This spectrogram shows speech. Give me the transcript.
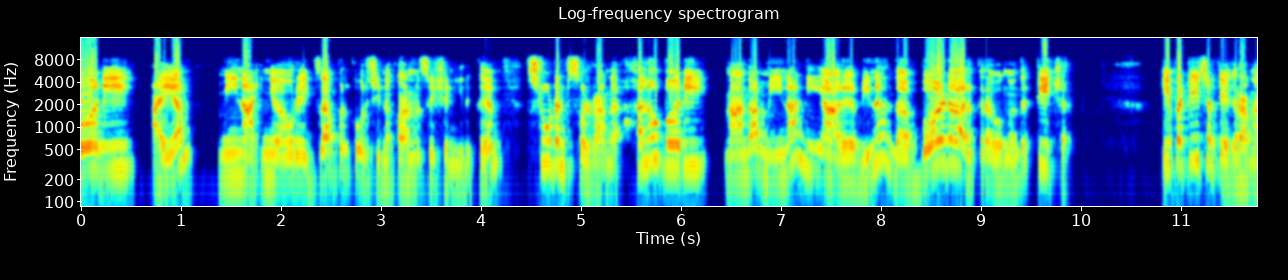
birdie I am Meena இங்க ஒரு எக்ஸாம்பிளுக்கு ஒரு சின்ன கான்வர்சேஷன் இருக்கு. ஸ்டூடெண்ட் சொல்றாங்க ஹலோ பேர்டி நான் தான் மீனா நீ யாரு அப்படின்னு அந்த பேர்டா இருக்கிறவங்க வந்து டீச்சர் இப்ப டீச்சர் கேக்குறாங்க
